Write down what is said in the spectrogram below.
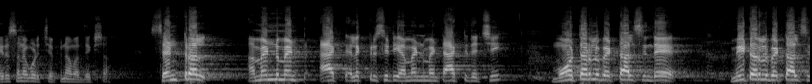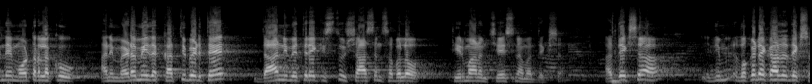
నిరసన కూడా చెప్పినాం అధ్యక్ష. Central amendment act electricity amendment act తెచ్చి మోటార్లు పెట్టాల్సిందే మీటర్లు పెట్టాల్సిందే మోటార్లకు అని మెడ మీద కత్తి పెడితే దాన్ని వ్యతిరేకిస్తూ శాసనసభలో తీర్మానం చేసినాం అధ్యక్ష. అధ్యక్ష ఇది ఒకటే కాదు అధ్యక్ష.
